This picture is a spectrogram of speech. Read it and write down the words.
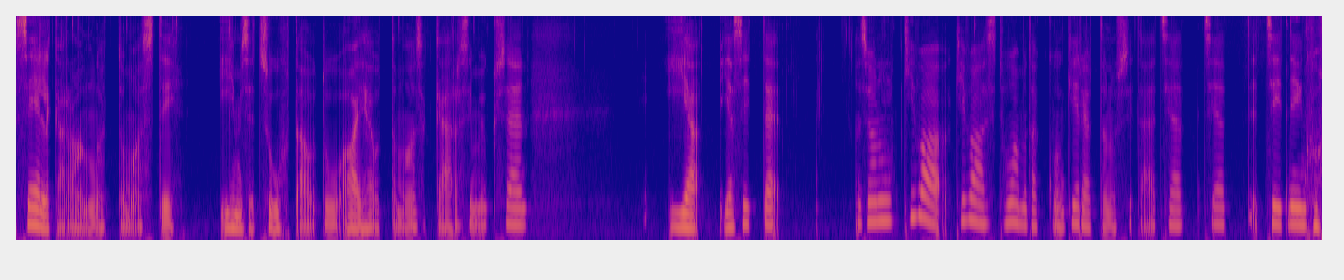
selkärangattomasti ihmiset suhtautuu aiheuttamaansa kärsimykseen. Ja, ja sitten se on ollut kiva, kiva sit huomata, kun on kirjoittanut sitä, että, sieltä, sieltä, että, siitä niin kuin,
